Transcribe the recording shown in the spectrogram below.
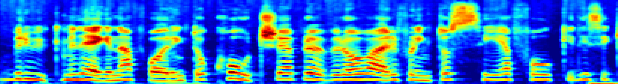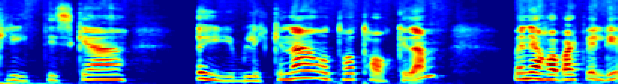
bruke min egen erfaring til å coache. Jeg prøver å være flink til å se folk i disse kritiske øyeblikkene og ta tak i dem. Men jeg har vært veldig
